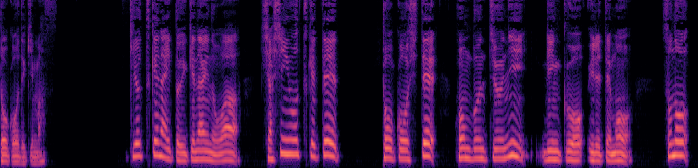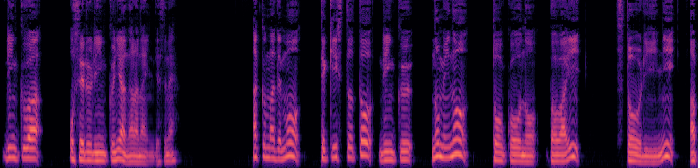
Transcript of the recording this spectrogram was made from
投稿できます。気をつけないといけないのは、写真をつけて投稿して本文中にリンクを入れても、そのリンクは押せるリンクにはならないんですね。あくまでもテキストとリンクのみの投稿の場合、ストーリーにアッ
